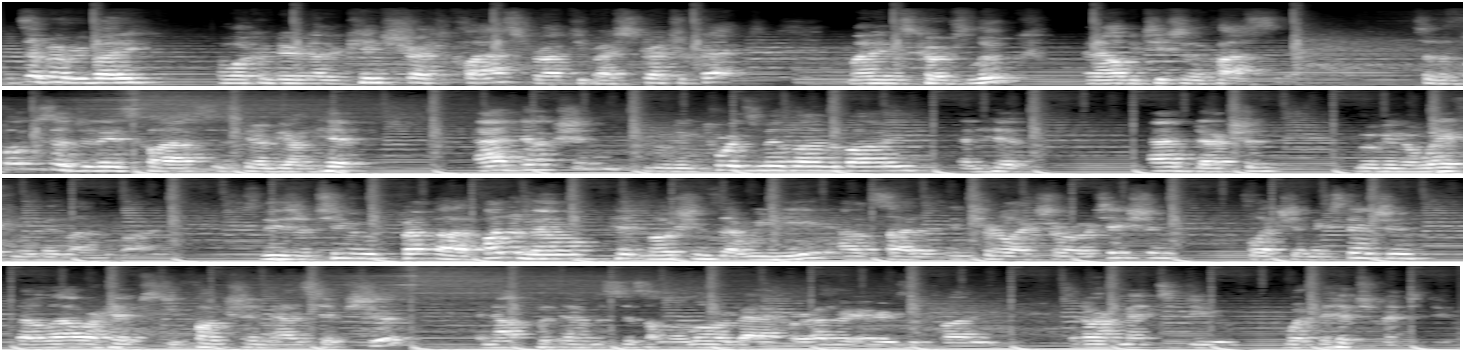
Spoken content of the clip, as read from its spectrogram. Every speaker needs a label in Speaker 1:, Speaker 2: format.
Speaker 1: What's up, everybody? And welcome to another Kin Stretch class brought to you by Stretch Affect. My name is Coach Luke, and I'll be teaching the class today. So the focus of today's class is going to be on hip adduction, moving towards the midline of the body, and hip abduction, moving away from the midline of the body. So these are two uh, fundamental hip motions that we need outside of internal external rotation, flexion, and extension, that allow our hips to function as hips should, and not put emphasis on the lower back or other areas of the body that aren't meant to do what the hips are meant to do.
